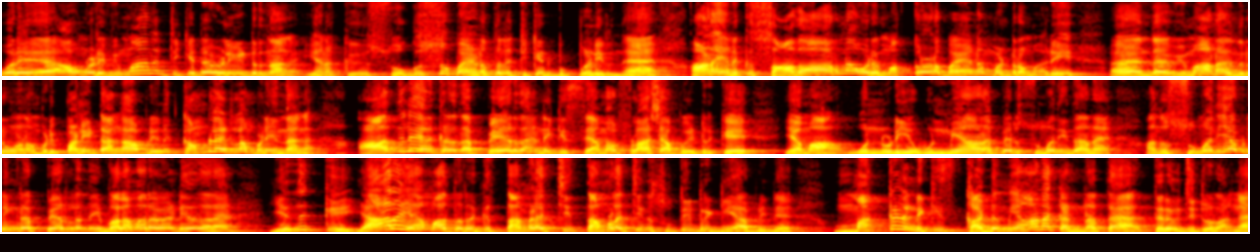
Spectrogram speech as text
ஒரு அவங்களுடைய விமான டிக்கெட்டை வெளியிட்டிருந்தாங்க. எனக்கு சொகுசு பயணத்தில் டிக்கெட் புக் பண்ணியிருந்தேன். ஆனால் எனக்கு சாதாரண ஒரு மக்களோட பயணம் பண்ணுற மாதிரி இந்த விமான நிறுவனம் இப்படி பண்ணிட்டாங்க அப்படின்னு கம்ப்ளைண்ட்லாம் பண்ணியிருந்தாங்க. அதில் இருக்கிற அந்த பேர் தான் இன்னைக்கு செம ஃப்ளாஷாக போயிட்டுருக்கு. ஏமா உன்னுடைய உண்மையான பேர் சுமதி தானே? அந்த சுமதி அப்படிங்கிற பேரில் நீ வலம் வர வேண்டியது தானே? எதுக்கு? யாரை ஏமாத்துறதுக்கு? தமிழச்சி தமிழச்சின்னு சுத்திட்டு இருக்கீங்க அப்படின்னு மக்கள் இன்னைக்கு கடுமையான கண்டனத்தை தெரிவிச்சிட்டு வராங்க.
